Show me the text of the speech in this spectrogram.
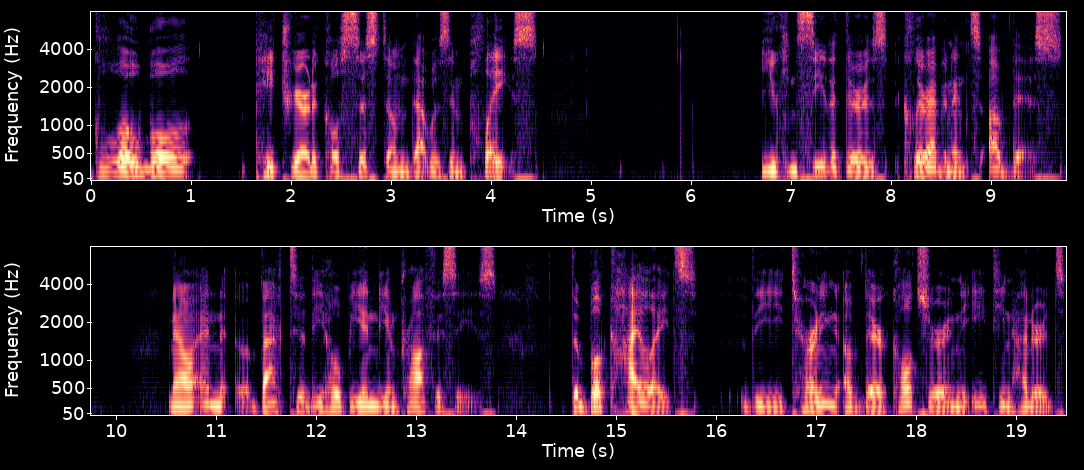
global patriarchal system that was in place you can see that there's clear evidence of this. Now, and uh, back to the Hopi Indian prophecies, the book highlights the turning of their culture in the 1800s.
